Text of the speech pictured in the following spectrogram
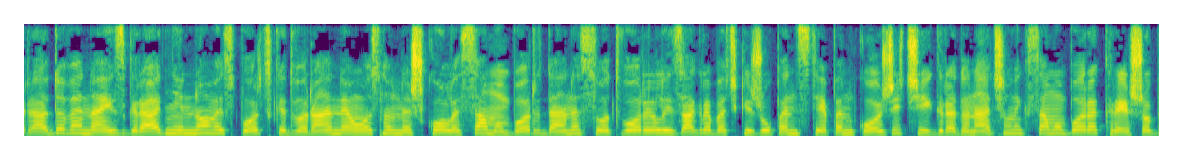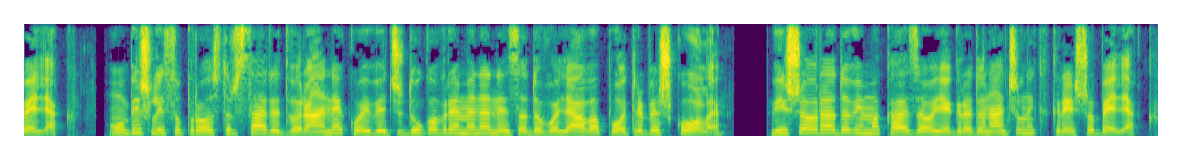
Radove na izgradnji nove sportske dvorane osnovne škole Samobor danas su otvorili zagrebački župan Stjepan Kožić i gradonačelnik Samobora Krešo Beljak. Obišli su prostor stare dvorane koji već dugo vremena ne zadovoljava potrebe škole. Više o radovima kazao je gradonačelnik Krešo Beljak.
